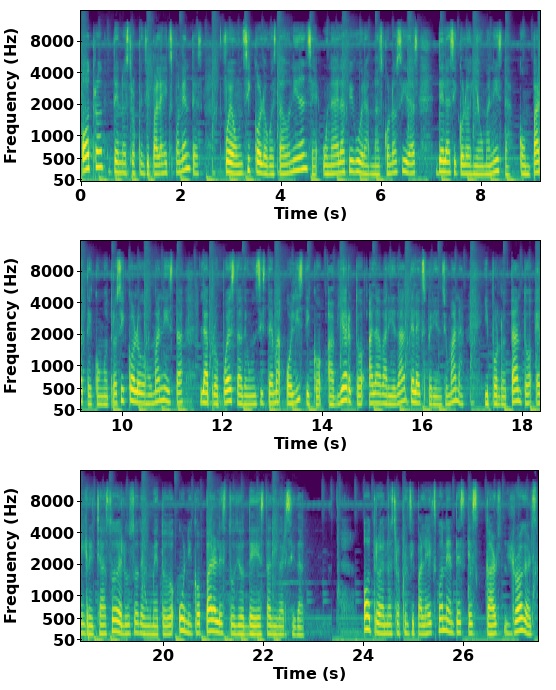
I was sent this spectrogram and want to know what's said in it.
otro de nuestros principales exponentes fue un psicólogo estadounidense, una de las figuras más conocidas de la psicología humanista. Comparte con otros psicólogos humanistas la propuesta de un sistema holístico abierto a la variedad de la experiencia humana y por lo tanto el rechazo del uso de un método único para el estudio de esta diversidad. Otro de nuestros principales exponentes es Carl Rogers,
